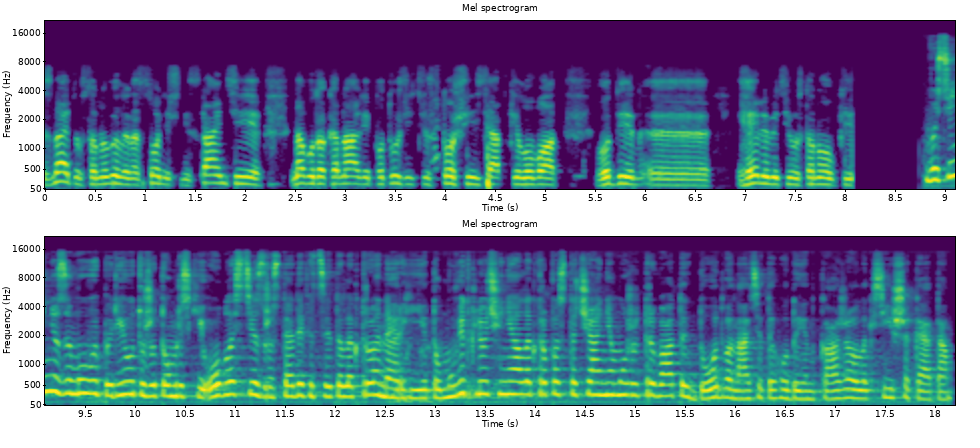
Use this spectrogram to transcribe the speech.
Знаєте, встановили на сонячні станції на водоканалі потужністю 160 кВт годин е, гелеві ці установки. В осінньо-зимовий період у Житомирській області зросте дефіцит електроенергії, тому відключення електропостачання може тривати до 12 годин, каже Олексій Шекета.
